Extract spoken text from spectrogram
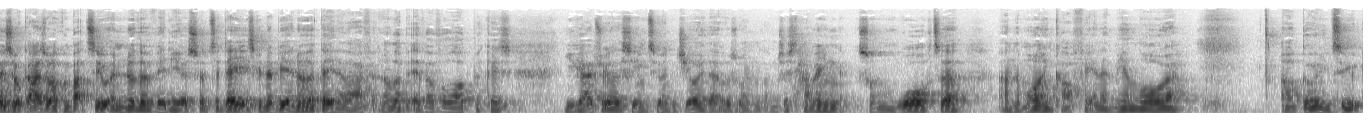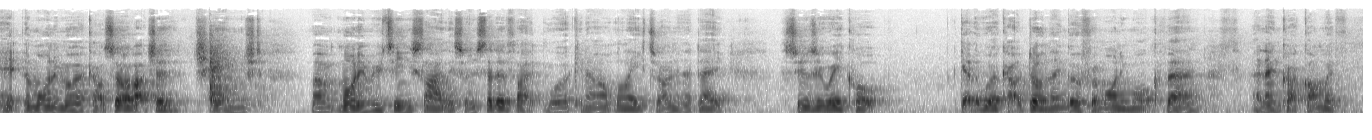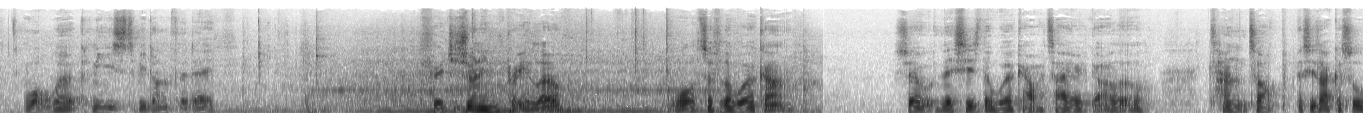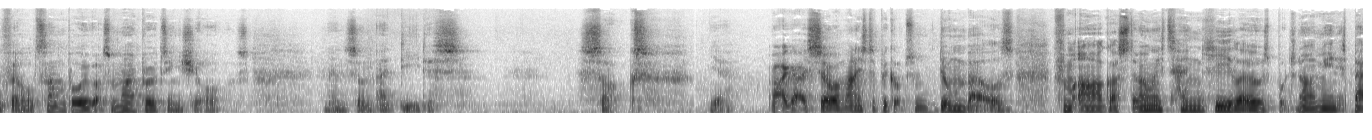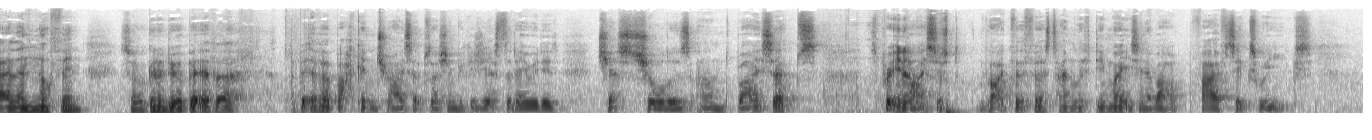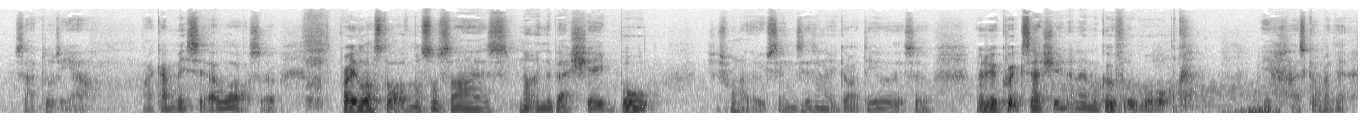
What is up guys, welcome back to another video. So today is going to be another day in the life, another bit of a vlog because you guys really seem to enjoy those ones. I'm just having some water and the morning coffee and then me and Laura are going to hit the morning workout. So I've actually changed my morning routine slightly. So instead of like working out later on in the day, as soon as we wake up, get the workout done, then go for a morning walk then, and then crack on with what work needs to be done for the day. Fridge is running pretty low. Water for the workout. So this is the workout attire. We've got a little tank top. This is like a old sample. We've got some My Protein shorts and some Adidas socks. Yeah. Right guys, so I managed to pick up some dumbbells from Argos. They're only 10 kilos, but you know what I mean? It's better than nothing. So we're gonna do a bit of a a bit of a back and tricep session because yesterday we did chest, shoulders and biceps. It's pretty nice, just like for the first time lifting weights in about five, six weeks. It's like bloody hell. Like I miss it a lot. So probably lost a lot of muscle size, not in the best shape, but just one of those things, isn't it? Gotta deal with it. So I'm gonna do a quick session and then we'll go for the walk. Yeah, let's go with it.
